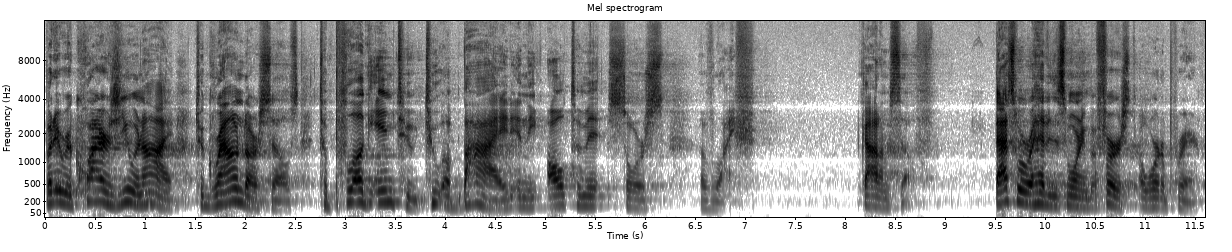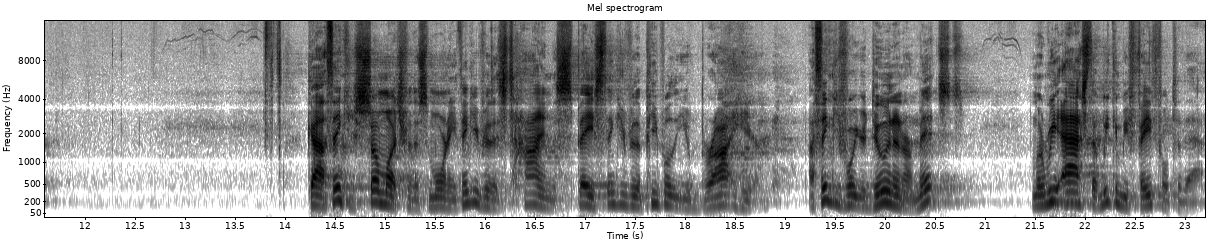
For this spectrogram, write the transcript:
But it requires you and I to ground ourselves, to plug into, to abide in the ultimate source of life God Himself. That's where we're headed this morning. But first, a word of prayer. God, thank you so much for this morning. Thank you for this time, this space. Thank you for the people that you've brought here. I thank you for what you're doing in our midst. Lord, we ask that we can be faithful to that.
